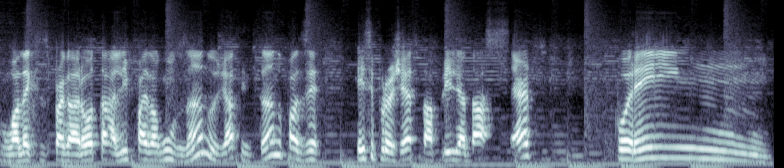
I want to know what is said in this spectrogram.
O Alex Espargaró tá ali faz alguns anos já tentando fazer esse projeto da Aprilia dar certo. Porém,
